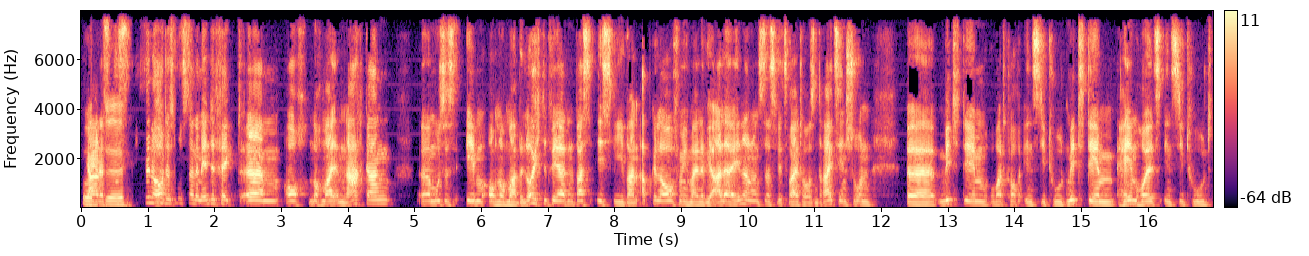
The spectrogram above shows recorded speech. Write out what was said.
und, ja das muss, ich finde auch, das muss dann im Endeffekt ähm, auch nochmal im Nachgang äh, muss es eben auch nochmal beleuchtet werden, was ist wie wann abgelaufen. Ich meine, wir alle erinnern uns, dass wir 2013 schon äh, mit dem Robert Koch Institut, mit dem Helmholtz Institut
